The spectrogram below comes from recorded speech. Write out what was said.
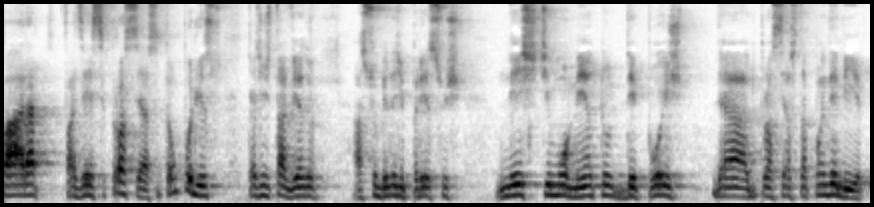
para fazer esse processo. Então, por isso que a gente está vendo a subida de preços neste momento, depois da, do processo da pandemia.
